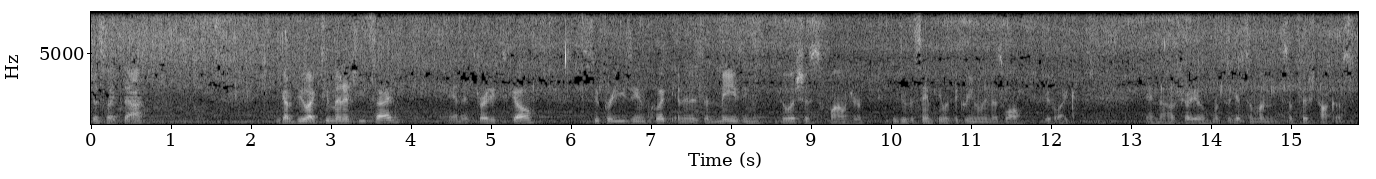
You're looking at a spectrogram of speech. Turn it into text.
Just like that. You gotta do like two minutes each side and it's ready to go. Super easy and quick and it is amazing, delicious flounder. You can do the same thing with the greenling as well if you'd like. And I'll show you once we get some, um, some fish tacos.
